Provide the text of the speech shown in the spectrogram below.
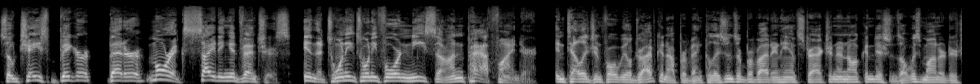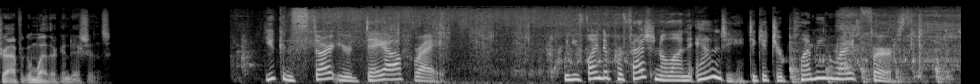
So chase bigger, better, more exciting adventures in the 2024 Nissan Pathfinder. Intelligent four wheel drive cannot prevent collisions or provide enhanced traction in all conditions. Always monitor traffic and weather conditions. You can start your day off right when you find a professional on Angie to get your plumbing right first.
